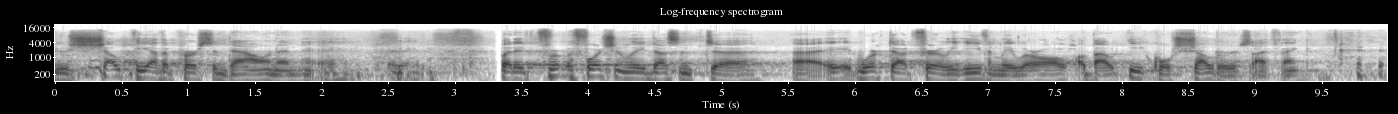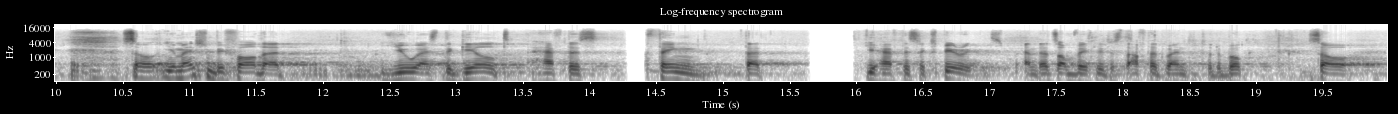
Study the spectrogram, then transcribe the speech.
you shout the other person down, and, and but it fortunately doesn't. Uh, uh, it worked out fairly evenly. We're all about equal shouters, I think. so you mentioned before that you, as the guild, have this thing that you have this experience, and that's obviously the stuff that went into the book. So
